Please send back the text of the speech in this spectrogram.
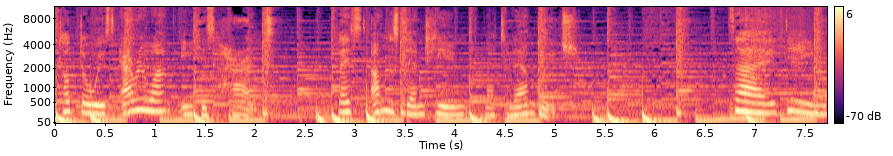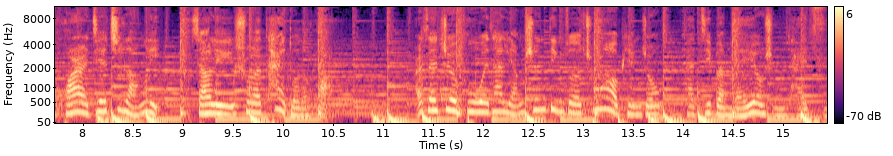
talked with everyone in his heart. Let's understand him, not language. 在电影《华尔街之狼》里，小李说了太多的话，而在这部为他量身定做的冲奥片中，他基本没有什么台词。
